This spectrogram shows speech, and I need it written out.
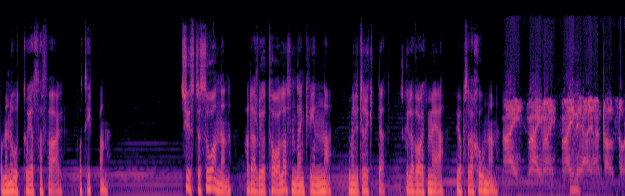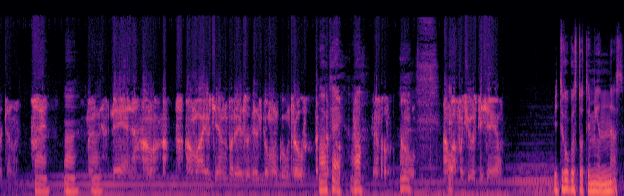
om en otrohetsaffär på tippen? Systersonen hade aldrig hört talas om den kvinna som enligt ryktet skulle ha varit med vid observationen. Nej, nej, nej, nej, det har jag inte alls hört. Nej, nej, Men nej. det är han, han var ju känd på det, så det ska man kunna tro. Okej. Ja, ja. Han var förtjust i tjejer. Vi drog oss då till minnes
